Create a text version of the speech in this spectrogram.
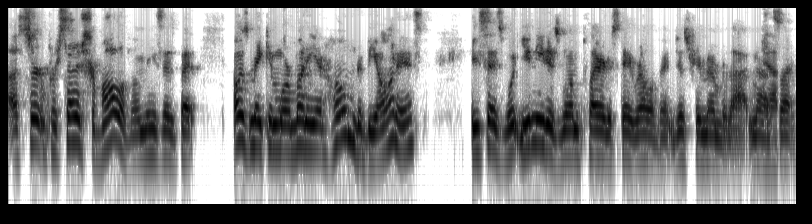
a certain percentage from all of them." He says, "But." I was making more money at home, to be honest he says what you need is one player to stay relevant. Just remember that. And I was like,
